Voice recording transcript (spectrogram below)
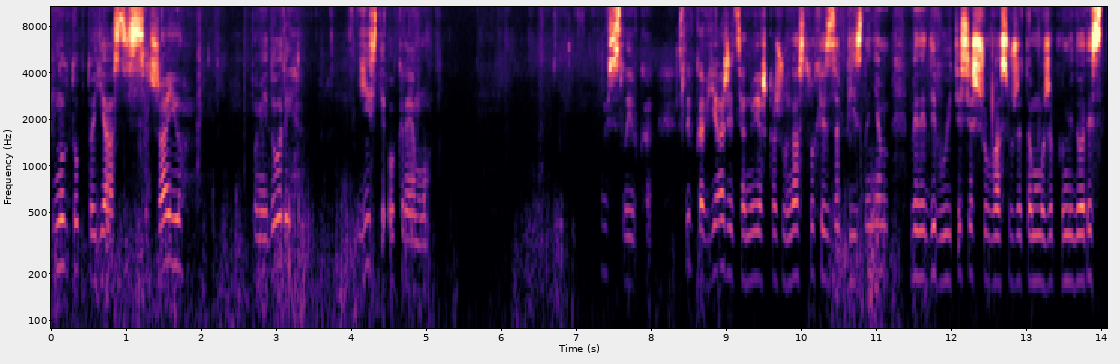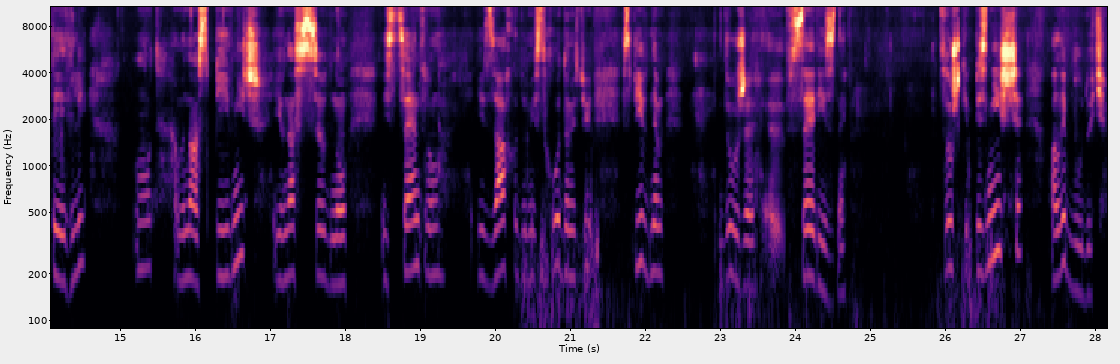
Ну, тобто я саджаю помідори їсти окремо. Ось сливка. Сливка в'яжеться, ну я ж кажу, у нас трохи з запізненням. Ви не дивуйтеся, що у вас вже там може помідори стиглі. От. В нас північ, і в нас все одно із центром, із заходом, із сходом, із пів- з півднем дуже е, все різне. Трошки пізніше, але будуть.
